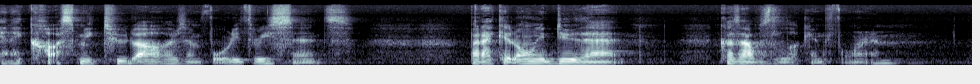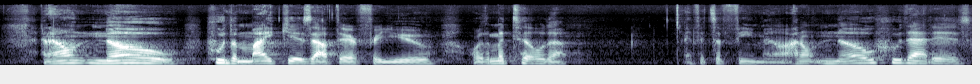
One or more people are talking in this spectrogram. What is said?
and it cost me $2.43. But I could only do that because I was looking for him. And I don't know who the Mike is out there for you or the Matilda if it's a female. I don't know who that is,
